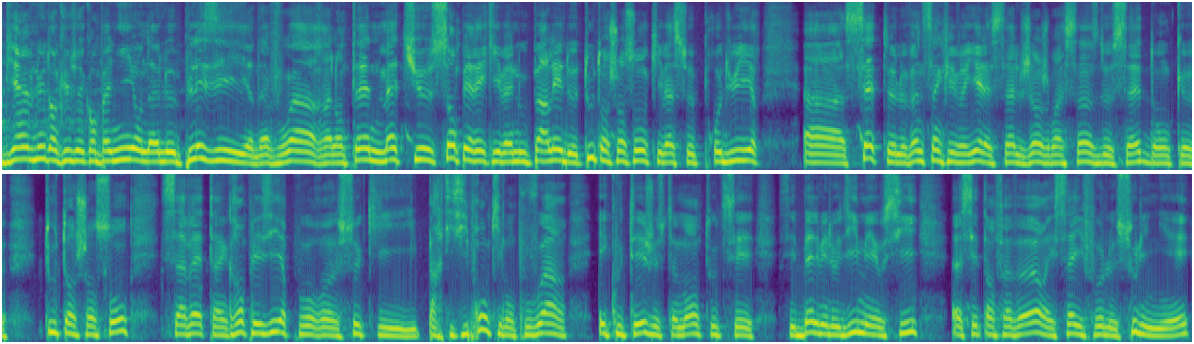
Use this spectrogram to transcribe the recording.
Bienvenue dans et compagnie. On a le plaisir d'avoir à l'antenne Mathieu Sampéré qui va nous parler de Tout en chanson qui va se produire à 7 le 25 février à la salle Georges Brassens de 7. Donc euh, Tout en chanson, ça va être un grand plaisir pour euh, ceux qui participeront, qui vont pouvoir écouter justement toutes ces, ces belles mélodies, mais aussi euh, c'est en faveur, et ça il faut le souligner,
